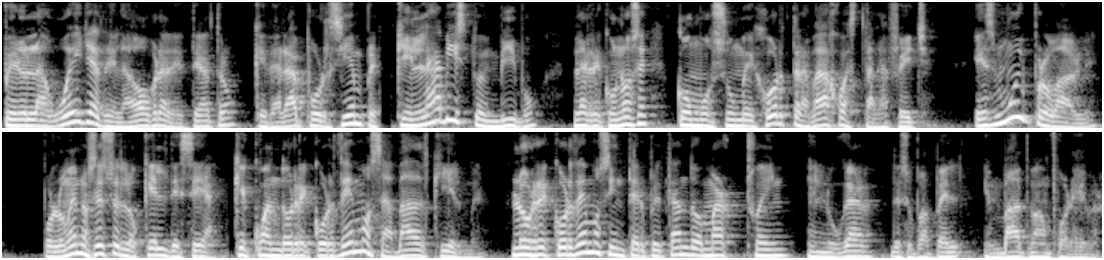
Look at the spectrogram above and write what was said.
pero la huella de la obra de teatro quedará por siempre. Quien la ha visto en vivo la reconoce como su mejor trabajo hasta la fecha. Es muy probable, por lo menos eso es lo que él desea, que cuando recordemos a Val Kilmer, lo recordemos interpretando a Mark Twain en lugar de su papel en Batman Forever.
